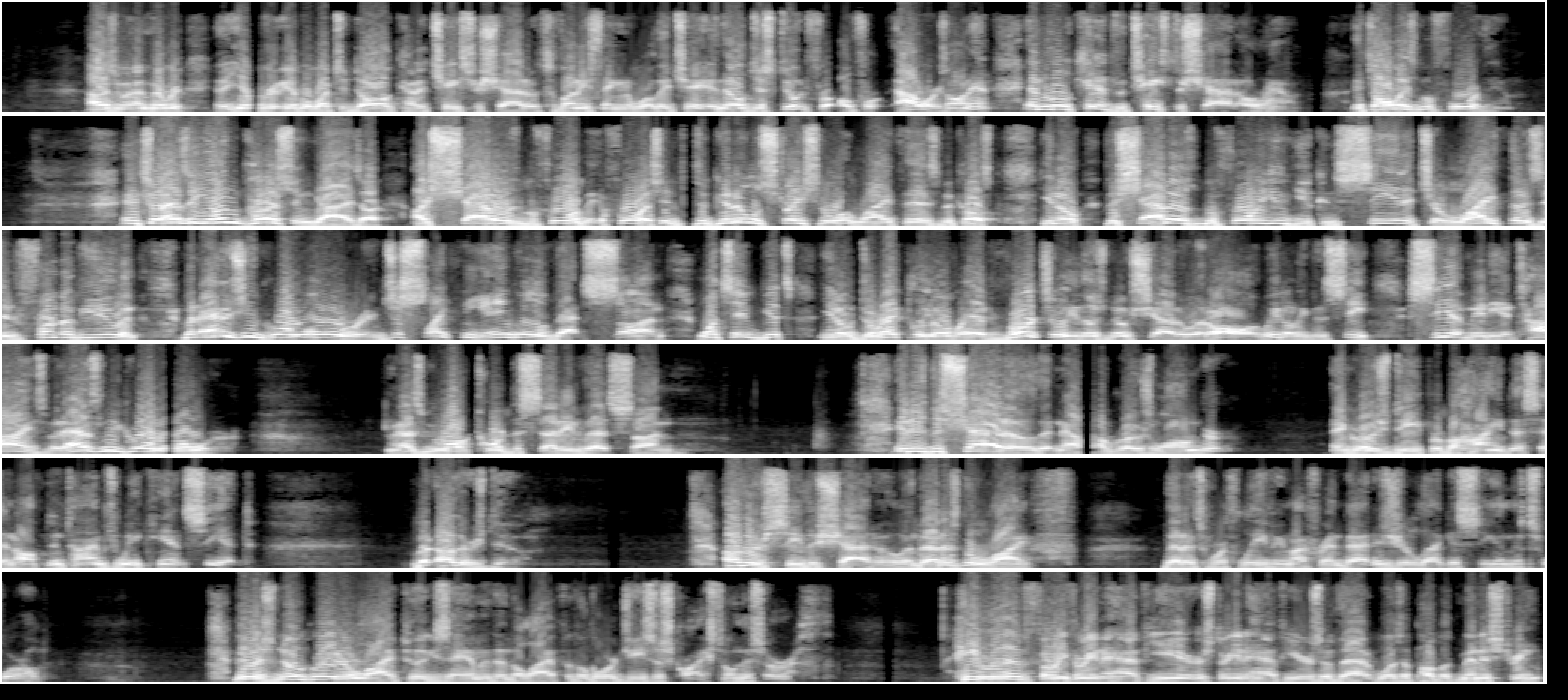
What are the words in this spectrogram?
I, was, I remember you ever, you ever watch a dog kind of chase their shadow? It's the funniest thing in the world. They chase, and they'll just do it for, for hours on end. And little kids would chase the shadow around. It's always before them. And so as a young person, guys, our, our shadows before, before us. and It's a good illustration of what life is because, you know, the shadows before you, you can see it. It's your life that is in front of you. And But as you grow older, and just like the angle of that sun, once it gets, you know, directly overhead, virtually there's no shadow at all. We don't even see, see it many a times. But as we grow older, as we walk toward the setting of that sun, it is the shadow that now grows longer and grows deeper behind us, and oftentimes we can't see it. But others do. Others see the shadow, and that is the life that is worth leaving. My friend, that is your legacy in this world. There is no greater life to examine than the life of the Lord Jesus Christ on this earth. He lived 33 and a half years. Three and a half years of that was a public ministry.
